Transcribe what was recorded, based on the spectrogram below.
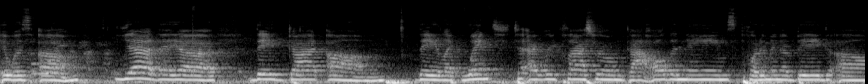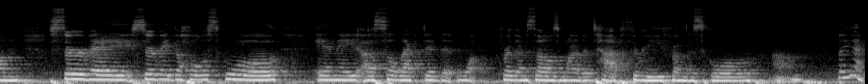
It was um, yeah they uh, they got um, they like went to every classroom, got all the names, put them in a big um, survey, surveyed the whole school, and they uh, selected for themselves one of the top three from the school. Um, but yeah,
